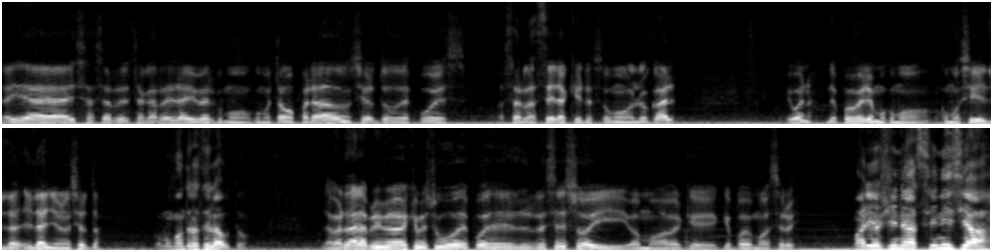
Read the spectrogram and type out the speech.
La idea es hacer esta carrera y ver cómo, estamos parados, ¿no es cierto? Después hacer las ceras que somos local. Y bueno, después veremos cómo, cómo sigue el, año, ¿no es cierto? ¿Cómo encontraste el auto? La verdad, la primera vez que me subo después del receso y vamos a ver qué, podemos hacer hoy. Mario Ginás, inicia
